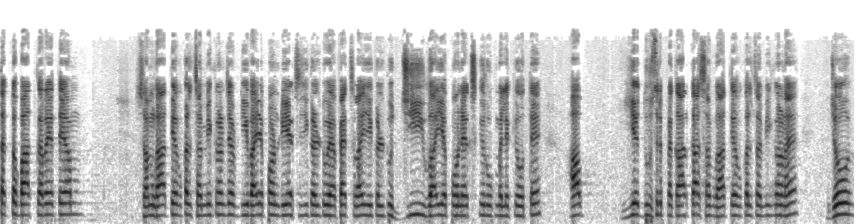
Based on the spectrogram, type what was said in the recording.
तक तो बात कर रहे थे हम, समघाती अवकल समीकरण जब D Y upon D X is equal to F X Y is equal to G Y upon X के रूप में लिखे होते हैं। अब ये दूसरे प्रकार का समघाती अवकल समीकरण है, जो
